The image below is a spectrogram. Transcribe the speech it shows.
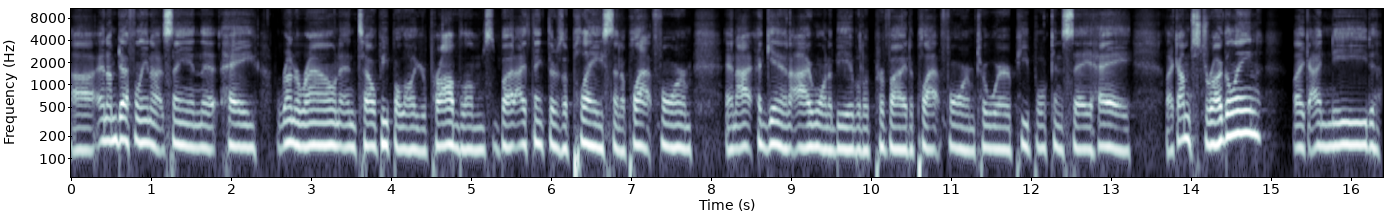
uh, and i'm definitely not saying that hey run around and tell people all your problems but i think there's a place and a platform and i again i want to be able to provide a platform to where people can say say, hey, like I'm struggling. Like I need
